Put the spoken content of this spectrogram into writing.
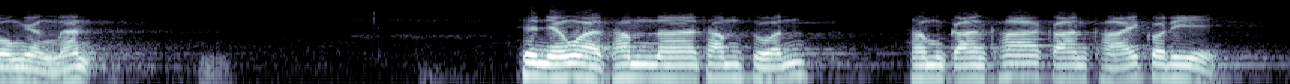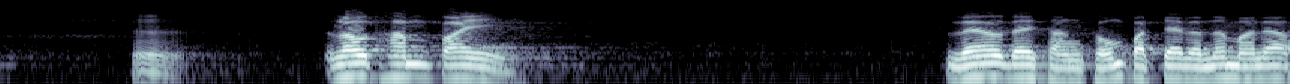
ลงอย่างนั้น เช่นอย่างว่าทำนาทำสวน ทำการค้าการขายก็ดีเราทำไป แล้วได้สั่งสมปัจจัยเหล่านั้นมาแล้ว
